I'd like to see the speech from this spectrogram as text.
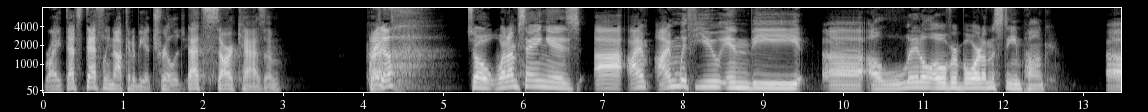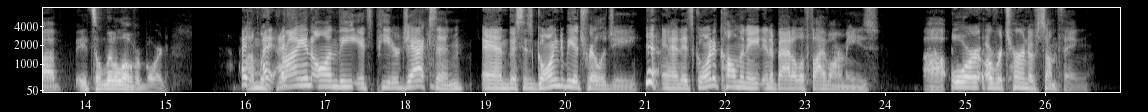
Right? That's definitely not going to be a trilogy. That's sarcasm. I know. So what I'm saying is, uh, I'm I'm with you in the uh, a little overboard on the steampunk. Uh, it's a little overboard. I, I'm with I- I- Brian on the it's Peter Jackson, and this is going to be a trilogy. Yeah. and it's going to culminate in a battle of five armies, uh, or a return of something.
